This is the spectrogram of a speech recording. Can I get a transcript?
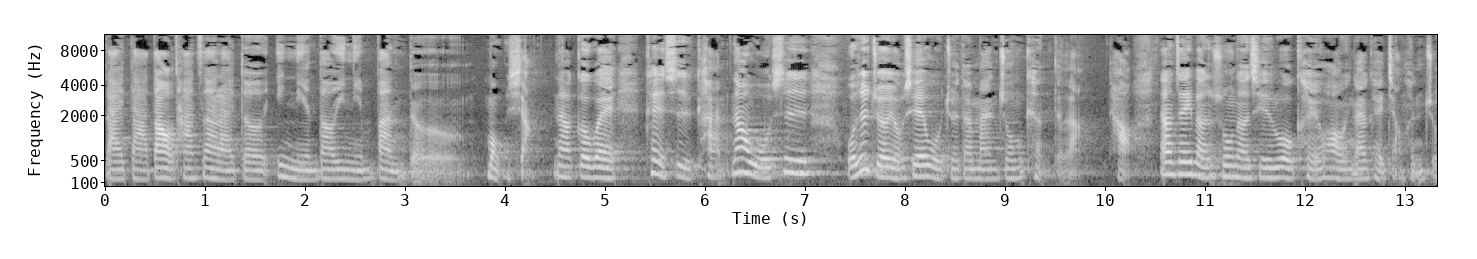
来达到他再来的一年到一年半的梦想。那各位可以试试看。那我是我是觉得有些我觉得蛮中肯的啦。好，那这一本书呢，其实如果可以的话，我应该可以讲很久，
